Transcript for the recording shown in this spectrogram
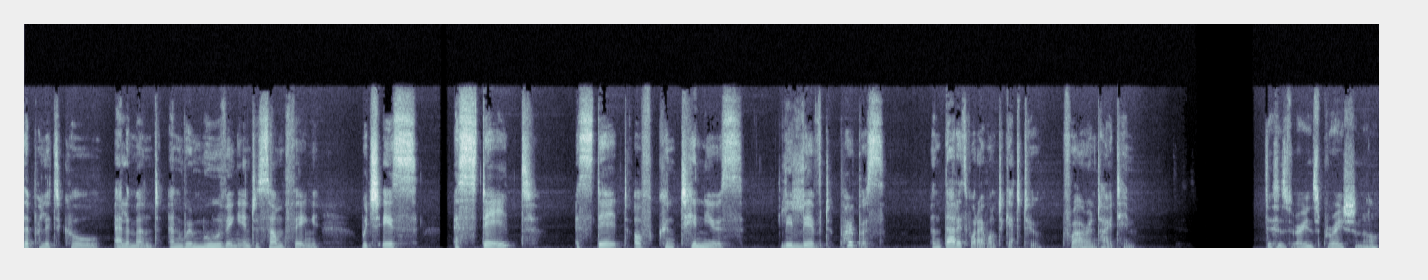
the political element and we're moving into something which is a state, a state of continuously lived purpose. And that is what I want to get to for our entire team. This is very inspirational.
